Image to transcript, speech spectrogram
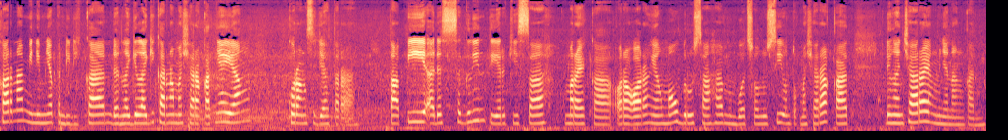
karena minimnya pendidikan dan lagi-lagi karena masyarakatnya yang kurang sejahtera. Tapi ada segelintir kisah mereka, orang-orang yang mau berusaha membuat solusi untuk masyarakat dengan cara yang menyenangkan.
